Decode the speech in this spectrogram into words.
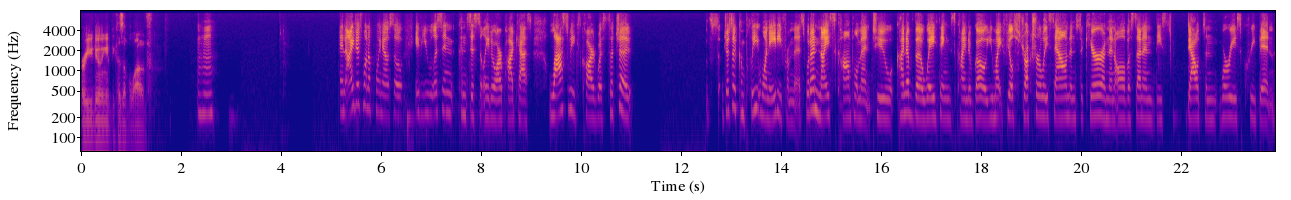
are you doing it because of love? Mm-hmm. And I just want to point out so if you listen consistently to our podcast, last week's card was such a just a complete 180 from this. What a nice compliment to kind of the way things kind of go. You might feel structurally sound and secure, and then all of a sudden these doubts and worries creep in.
